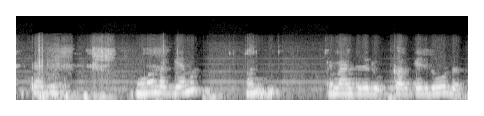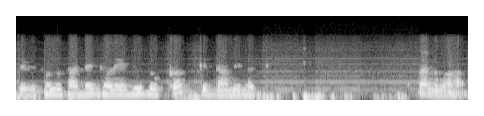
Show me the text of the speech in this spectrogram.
ਠੀਕ ਹੈ ਜੀ। ਸੋਹਣਾ ਲੱਗਿਆ ਨਾ? ਹਾਂਜੀ। ਕਮੈਂਟ ਜਰੂਰ ਕਰਕੇ ਜਰੂਰ ਦੱਸਿਓ ਵੀ ਤੁਹਾਨੂੰ ਸਾਡੇ ਗਲੇ ਦੀ ਲੁੱਕ ਕਿੱਦਾਂ ਦੀ ਲੱਗੀ। ਧੰਨਵਾਦ।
